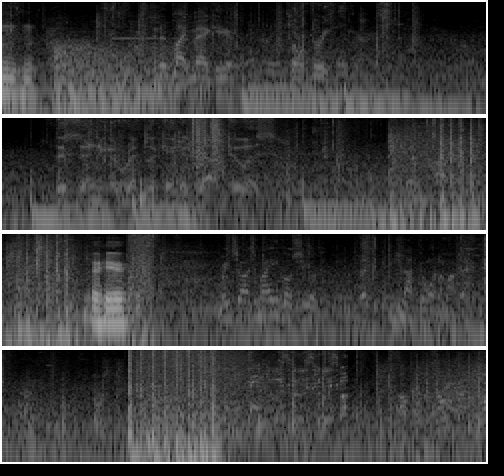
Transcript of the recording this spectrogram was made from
Mm-hmm. Unit light mag here. Level three. They're sending a replicator down to us. They're here. Recharging my Evo shield. Not the one on my back. Opening fire on the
